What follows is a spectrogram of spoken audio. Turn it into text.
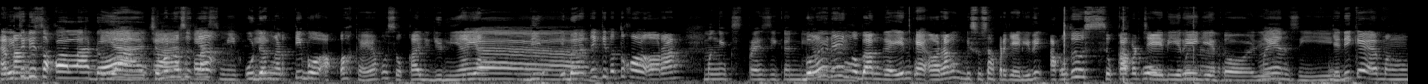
itu di sekolah doang Iya, cuman kan, maksudnya kelas meeting. udah ngerti bahwa oh kayaknya aku suka di dunia yang Iya. di, ibaratnya kita tuh kalau orang mengekspresikan diri boleh deh ngebanggain kayak orang bisa susah percaya diri aku tuh suka Aku, percaya diri bener. gitu lumayan sih jadi kayak emang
